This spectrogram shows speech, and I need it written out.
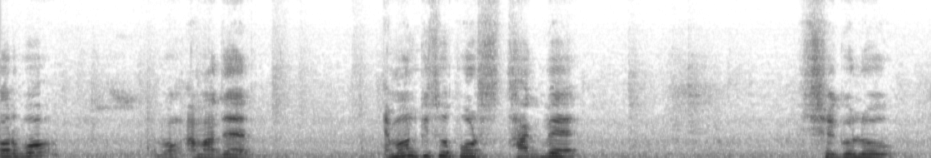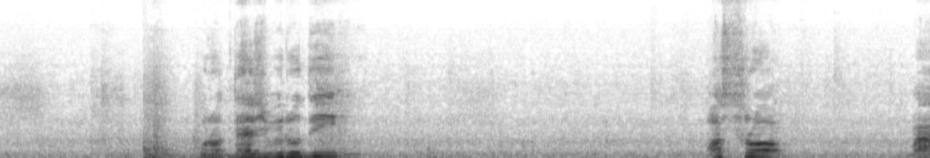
করব। এবং আমাদের এমন কিছু ফোর্স থাকবে, সেগুলো কোনো দেশবিরোধী অস্ত্র বা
